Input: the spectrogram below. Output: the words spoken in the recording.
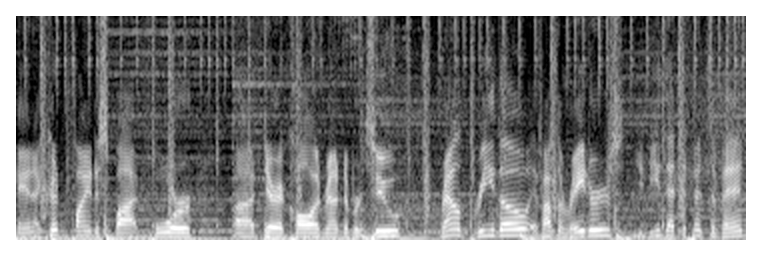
and I couldn't find a spot for uh, Derick Hall in round number two. Round three, though, if I'm the Raiders, you need that defensive end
